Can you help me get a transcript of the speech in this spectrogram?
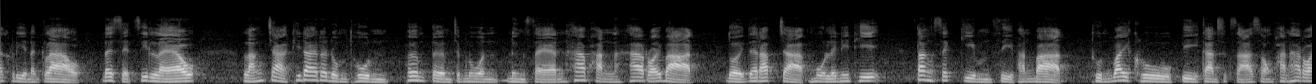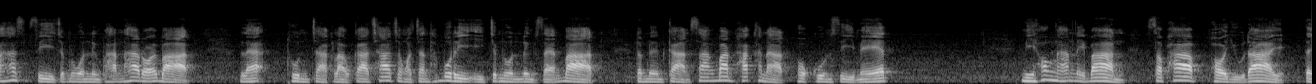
นักเรียนดังกล่าว ได้เสร็จสิ้นแล้ว หลังจากที่ได้ระดมทุน เพิ่มเติมจำนวน 15,500 บาท โดยได้รับจากมูลนิธิ ตั้งเซ็กกิม 4,000 บาท ทุนไหว้ครูปีการศึกษา 2554 จำนวน 1,500 บาท และทุนจากเหล่ากาชาติจังหวัดจันทบุรีอีกจำนวน 100,000 บาท ดำเนินการสร้างบ้านพักขนาด 6 คูณ 4 เมตร มีห้องน้ำในบ้าน สภาพพออยู่ได้ แต่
